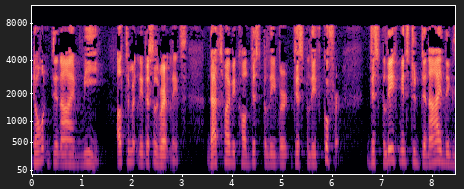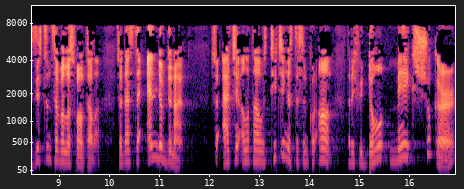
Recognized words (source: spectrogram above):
Don't deny me. Ultimately, this is where it leads. That's why we call disbeliever, disbelief kufr. Disbelief means to deny the existence of Allah subhanahu wa ta'ala. So that's the end of denial. So actually Allah ta'ala was teaching us this in Quran, that if you don't make shukr,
